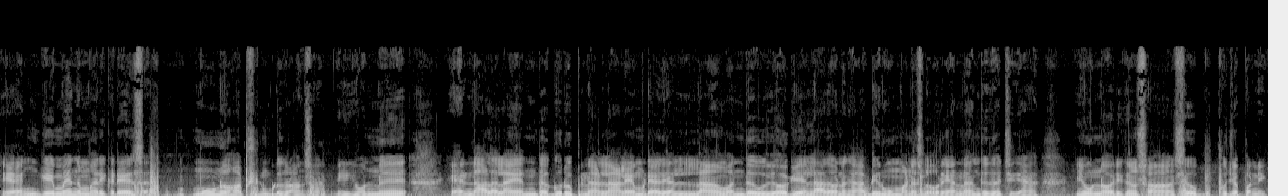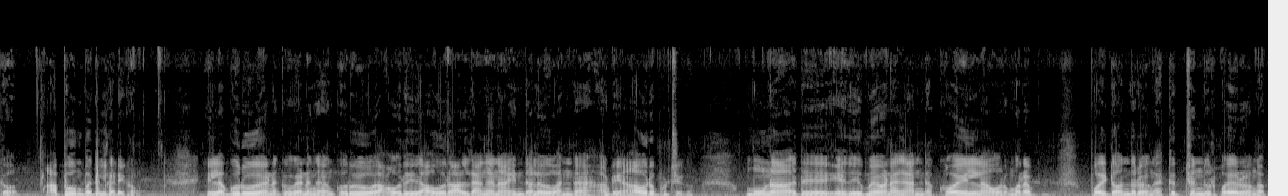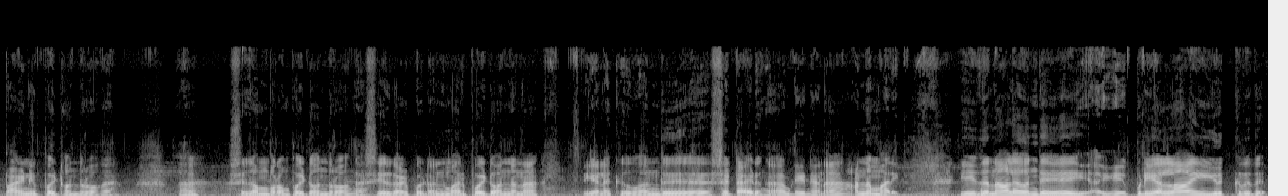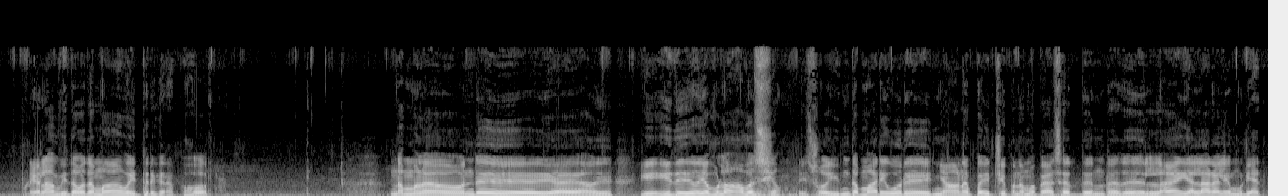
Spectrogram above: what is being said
எங்கேயுமே இந்த மாதிரி கிடையாது சார் மூணு ஆப்ஷன் கொடுக்குறான் சார் நீ ஒன்று என்னாலலாம் எந்த குரு பின்னாலலாம் அலைய முடியாது. எல்லாம் வந்து யோகியம் இல்லாதவனுங்க அப்படின்னு உன் மனசில் ஒரு எண்ணம் இருந்தது வச்சுக்க நீ இன்ன வரைக்கும் சா சிவப்பு பூஜை பண்ணிக்கோ. அப்பவும் பதில் கிடைக்கும். இல்லை குரு எனக்கு வேணுங்க. குரு அவர் அவரால் தாங்க நான் இந்த அளவு வந்தேன் அப்படின்னா அவரை பிடிச்சிக்கோ மூணாவது எதுவுமே வேணாங்க. அந்த கோயில் நான் ஒரு முறை போயிட்டு வந்துடுவேங்க திருச்செந்தூர் போயிடுவேங்க பழனி போயிட்டு வந்துடுவாங்க சிதம்பரம் போயிட்டு வந்துடுவாங்க சீர்காழி போயிட்டு இந்த மாதிரி போயிட்டு வந்தேன்னா எனக்கு வந்து செட் ஆகிடுங்க அப்படின்னா அந்த மாதிரி. இதனால் வந்து எப்படியெல்லாம் இருக்கிறது இப்படியெல்லாம் விதவிதமாக வைத்திருக்கிறப்போ நம்மளை வந்து இது எவ்வளோ அவசியம்? ஸோ இந்த மாதிரி ஒரு ஞான பயிற்சி இப்போ நம்ம பேசுறதுன்றது எல்லாம் எல்லாராலையும் முடியாது.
